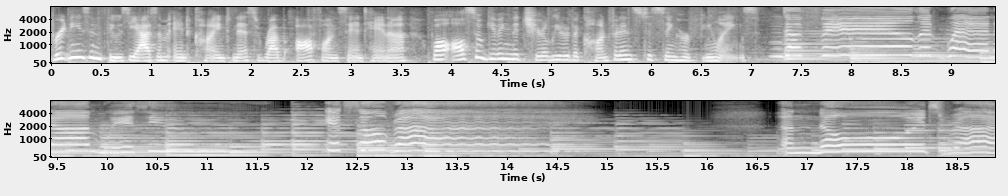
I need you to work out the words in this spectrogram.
Brittany's enthusiasm and kindness rub off on Santana, while also giving the cheerleader the confidence to sing her feelings. And I feel that when I'm with you, it's alright. I know it's right.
